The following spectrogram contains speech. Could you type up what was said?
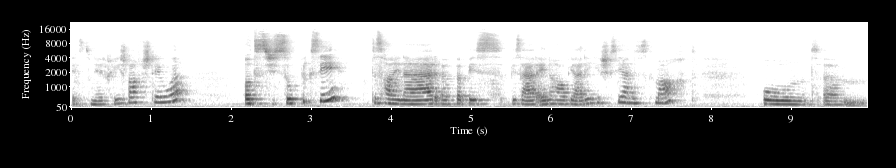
jetzt tue ich einfach Einschlaf stillen. Und das war super. Gewesen. Das habe ich dann etwa bis, bis er eineinhalbjährig war, habe ich das gemacht. Und ähm,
